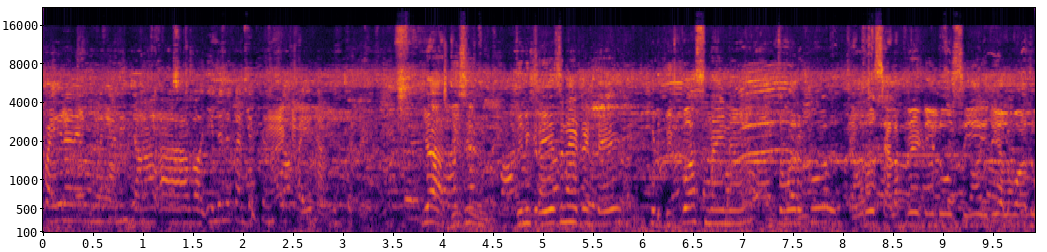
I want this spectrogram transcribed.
ఫైర్ అనేది ఉంది కానీ జన యా దిస్ ఇస్ దీనికి రీజన్ ఏంటంటే ఇప్పుడు బిగ్ బాస్ నైన్ ఇంతవరకు ఎవరో సెలబ్రిటీలు సీరియల్ వాళ్ళు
